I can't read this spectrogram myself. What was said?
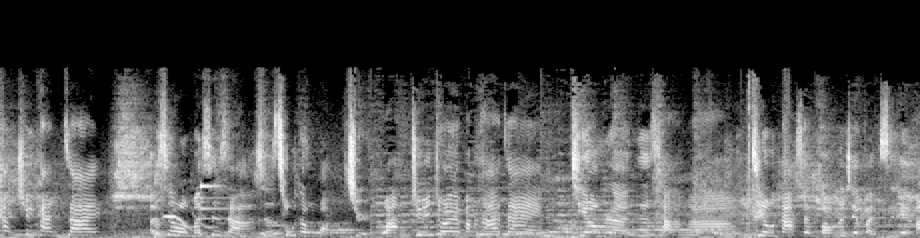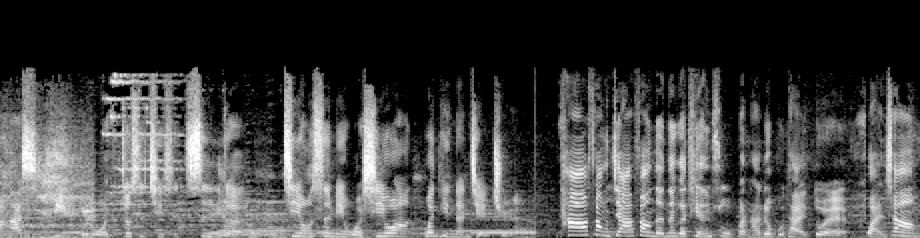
看去看灾，可是我们市长是出动网军，网军就会帮他在救人、基隆大圣宫那些粉丝也帮他洗地。我就是其实是一个金融市民，我希望问题能解决。他放假放的那个天数本来就不太对，晚上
